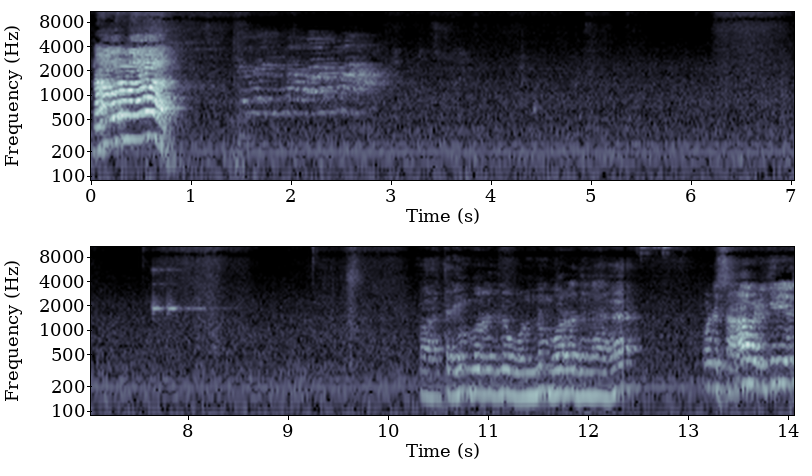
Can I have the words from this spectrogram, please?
நான் வரவா? மாத்திரையும் போடுறதில்ல ஒன்றும் போடுறதில்ல போட்டு சாவடிக்கிறீங்க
